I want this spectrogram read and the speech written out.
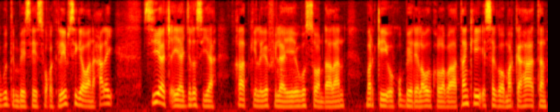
ugu dambeysay suuqa kaliibsiga waana xalay. Siyaaj ayaa chelsea qaabkii laga filayay ugu soo dhalaan markii uu ku biiray labada kun labaatankii isagoo markaa haatan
